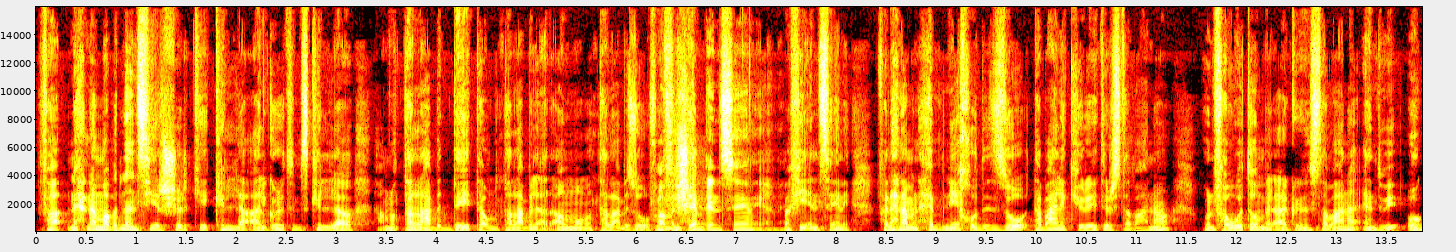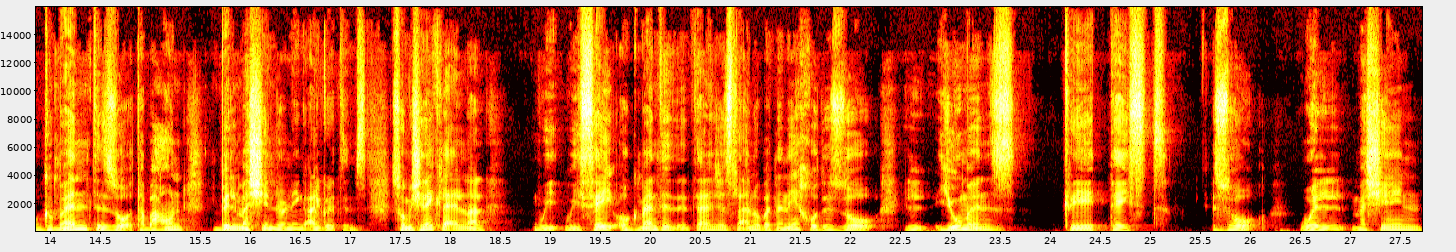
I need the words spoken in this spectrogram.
فنحن ما بدنا نصير شركة كلها algorithms كلها عم نطلع بال data ونطلع بالأرقام وما نطلع بذوق. ما في شيء إنساني يعني. ما في إنساني. فنحن بنحب ناخد الذوق تبع ال curators تبعنا ونفوتهم بال algorithms تبعنا and we augment الذوق تبعهم بال machine learning algorithms so مش هيك لنا we we say augmented intelligence لأنه بدنا ناخد الذوق ال humans create taste ذوق وال machine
